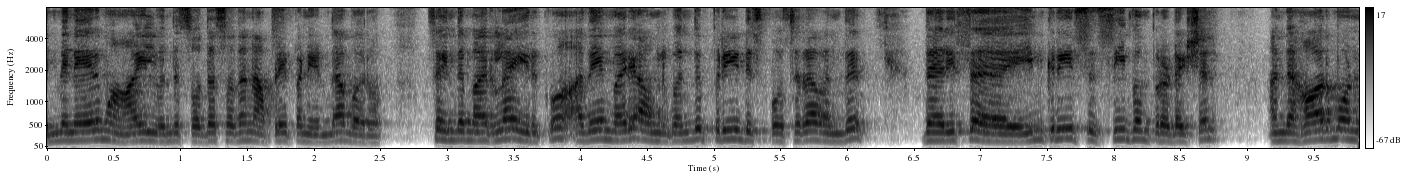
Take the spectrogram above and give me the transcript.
எந்த நேரமும் ஆயில் வந்து சொத சொதன்னு அப்ளை பண்ணியிருந்தா வரும். ஸோ இந்த மாதிரிலாம் இருக்கும். அதே மாதிரி அவங்களுக்கு வந்து ப்ரீ டிஸ்போசராக வந்து there is a increase sebum production அந்த ஹார்மோன்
